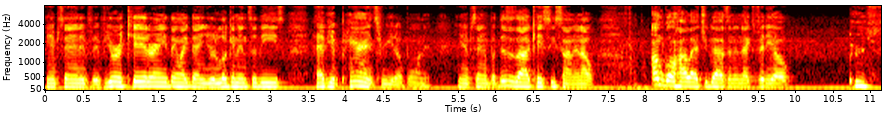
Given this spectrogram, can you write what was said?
You know what I'm saying? If, if you're a kid or anything like that and you're looking into these, have your parents read up on it. You know what I'm saying? But this is IKC signing out. I'm going to highlight you guys in the next video. Peace.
